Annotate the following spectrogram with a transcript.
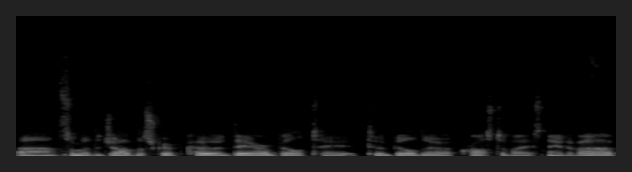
uh, some of the JavaScript code there built to, to build a cross-device native app.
